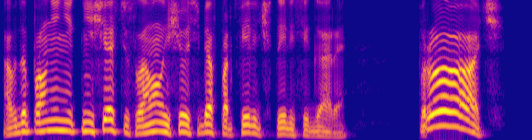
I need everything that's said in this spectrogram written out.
а в дополнение к несчастью сломал еще у себя в портфеле четыре сигары. Прочь!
